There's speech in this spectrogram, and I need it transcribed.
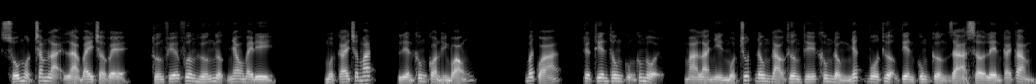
số một trăm lại là bay trở về, hướng phía phương hướng ngược nhau bay đi. Một cái chớp mắt, liền không còn hình bóng. Bất quá, tuyệt thiên thông cũng không đội mà là nhìn một chút đông đảo thương thế không đồng nhất vô thượng tiên cung cường giả sở lên cái cảm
